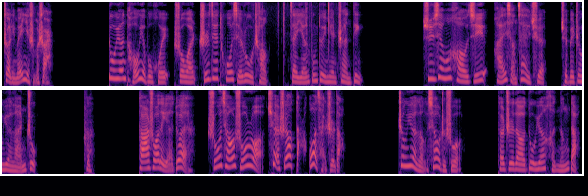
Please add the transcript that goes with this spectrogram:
这里没你什么事儿。杜渊头也不回，说完直接脱鞋入场，在严峰对面站定。许宪文好急，还想再劝，却被郑月拦住。哼，他说的也对，孰强孰弱，确实要打过才知道。郑月冷笑着说：“他知道杜渊很能打。”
